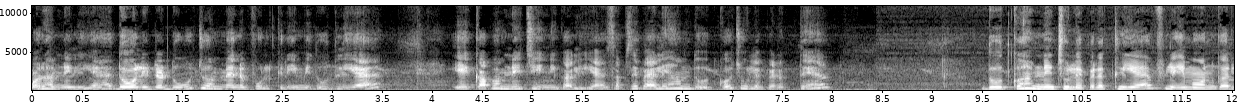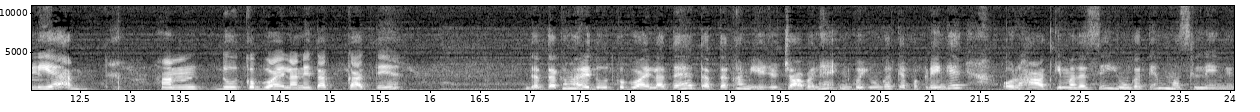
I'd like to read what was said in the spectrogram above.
और हमने लिया है दो लीटर दूध, जो मैंने फुल क्रीमी दूध लिया है। एक कप हमने चीनी का लिया है। सबसे पहले हम दूध को चूल्हे पे रखते हैं। दूध को हमने चूल्हे पे रख लिया है, फ्लेम ऑन कर लिया अब हम दूध को बॉयल आने तक काटते हैं। जब तक हमारे दूध को बॉयल आता है, तब तक हम ये जो चावल हैं, इनको यूँ करके पकड़ेंगे और हाथ की मदद से यूँ करके मस लेंगे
